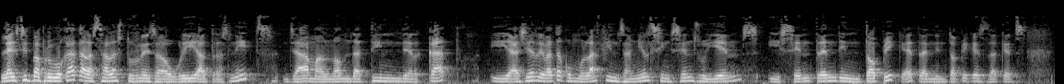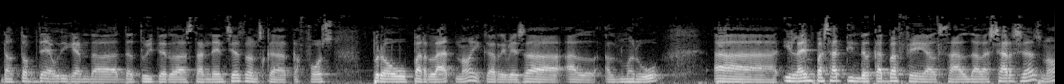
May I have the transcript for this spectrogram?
L'èxit va provocar que la sala es tornés a obrir altres nits, ja amb el nom de Tindercat, i hagi arribat a acumular fins a 1.500 oients i sent trending topic, eh? trending topic és d'aquests del top 10 diguem de, de Twitter de les tendències doncs que, que fos prou parlat no? i que arribés a, al, al número 1 Uh, i l'any passat Tindercat va fer el salt de les xarxes no?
